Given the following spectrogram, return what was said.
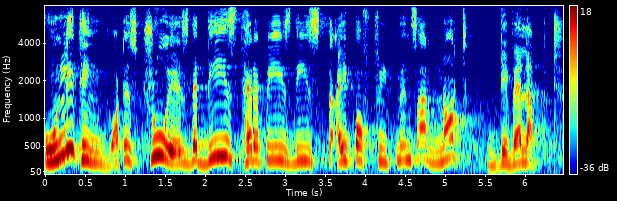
only thing what is true is that these therapies, these type of treatments are not developed.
